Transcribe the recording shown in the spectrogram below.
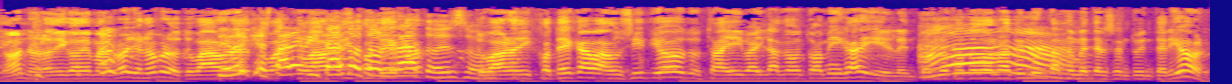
No, no lo digo de mal rollo, ¿no? Pero tú vas a Tienes una, que estar vas evitando todo el discoteca, rato eso. Tú vas a una discoteca, vas a un sitio, tú estás ahí bailando con tu amiga y el entorno está todo el rato Ah. intentando meterse en tu interior.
